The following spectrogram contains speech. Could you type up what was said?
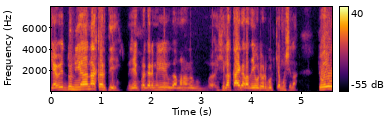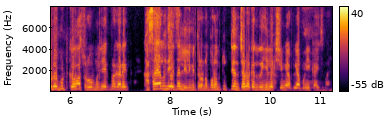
ज्यावेळी दुनिया नाकारते म्हणजे एक प्रकारे म्हणजे म्हणाल हिला काय करायचं एवढ्या एवढ्या बुटक्या म्हशीला. किंवा एवढं बुटकं वासरू म्हणजे एक प्रकारे खसायला द्यायला चाललेली मित्रांनो. परंतु त्यांच्या डोक्यात होतं ही लक्ष्मी आपली आपण ऐकायची नाही.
